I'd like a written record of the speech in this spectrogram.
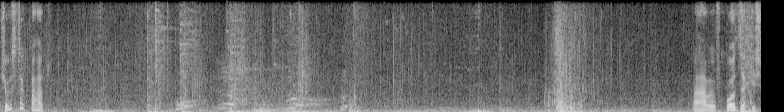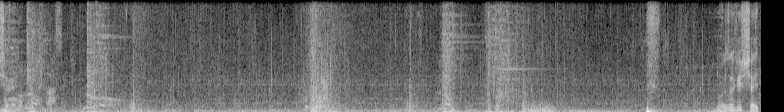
Чого вас так багато? А, ви вход захищаєте. Захищайте.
